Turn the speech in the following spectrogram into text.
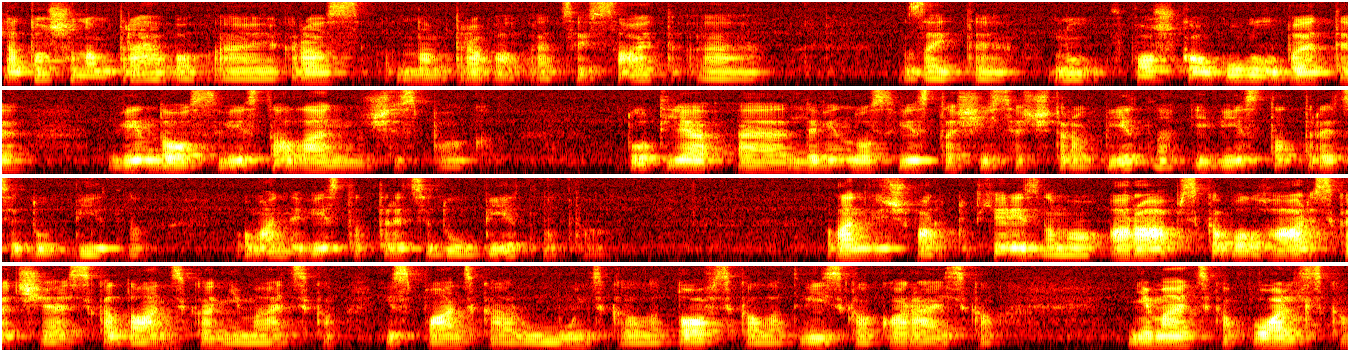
Для того, що нам треба, е, якраз нам треба е, цей сайт е, зайти. Ну, в пошуках Google вбити Windows Vista Languages Pack. Тут є для Windows Vista 64-бітна і Vista 32-бітна. У мене Vista 32-бітна. Language Pack. Тут є різна мова. Арабська, болгарська, чеська, данська, німецька, іспанська, румунська, литовська, латвійська, корейська, німецька, польська,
